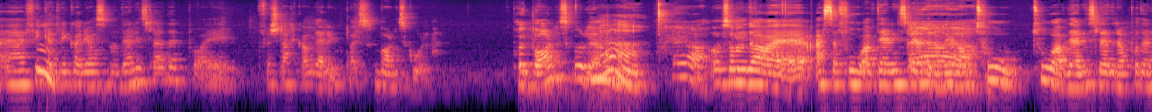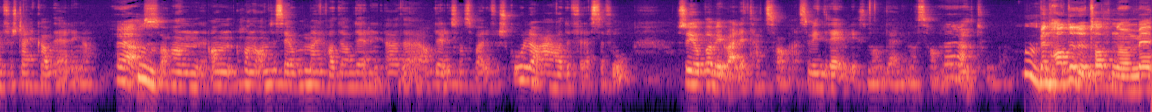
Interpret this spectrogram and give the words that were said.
eh, fikk jeg et vikariat som avdelingsleder på ei forsterka avdeling på barneskolen. barneskole. På en barneskole? Ja. ja. Og som da er SFO-avdelingsleder, og vi Ja, ja. var to, to avdelingsledere på den forsterka avdelinga. ja. Så han, han, han andre som jobber med meg, hadde, avdeling, hadde avdelingsansvaret for skole, og jeg hadde for SFO. Så jobba vi veldig tett sammen, så vi drev liksom avdelinga sammen, Ja. vi to. da. Men hadde du tatt noe mer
